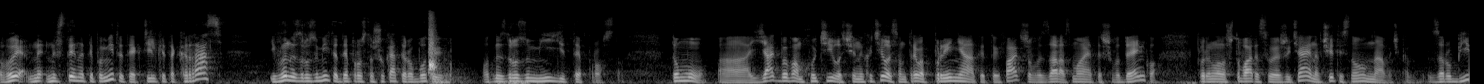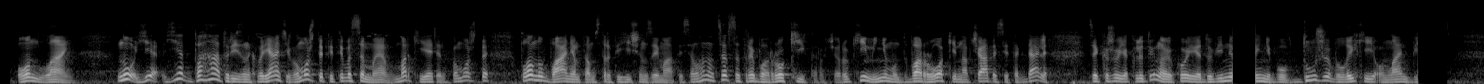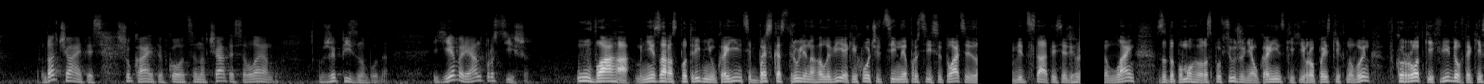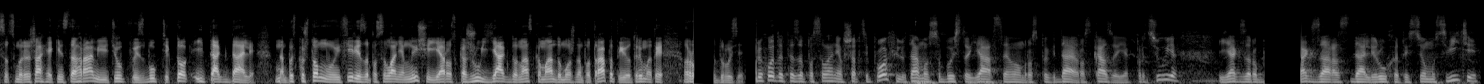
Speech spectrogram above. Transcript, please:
ви не, не встигнете помітити, як тільки так раз, і ви не зрозумієте, де просто шукати роботу і. От не зрозумієте просто. Тому, а, як би вам хотілося чи не хотілося, вам треба прийняти той факт, що ви зараз маєте швиденько переналаштувати своє життя і навчитись новим навичкам. Заробіть онлайн. Ну, є, є багато різних варіантів. Ви можете піти в СММ, в маркетинг, ви можете плануванням там стратегічним займатися. Але на це все треба роки. Коротше, роки, мінімум два роки навчатися і так далі. Це я кажу як людина, у якої я до війни був дуже великий онлайн бізнес. Навчайтесь, шукайте в кого це навчатися, але вже пізно буде. Є варіант простіше. Увага! Мені зараз потрібні українці без кастрюлі на голові, які хочуть в цій непростій ситуації від 100 тисяч гривень онлайн за допомогою розповсюдження українських європейських новин в коротких відео в таких соцмережах, як Instagram, YouTube, Facebook, TikTok і так далі. На безкоштовному ефірі за посиланням нижче я розкажу, як до нас команду можна потрапити і отримати друзі. Приходите за посиланням в шапці профілю, там особисто я все вам розповідаю, розказую, як працює, як заробляти, як зараз далі рухатись в цьому світі.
